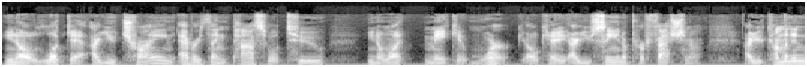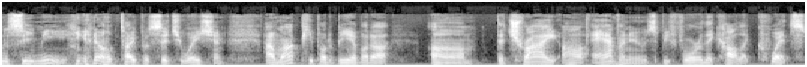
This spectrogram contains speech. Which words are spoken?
you know, look at are you trying everything possible to, you know what, make it work? Okay. Are you seeing a professional? Are you coming in to see me? You know, type of situation. I want people to be able to um, to try all avenues before they call it quits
